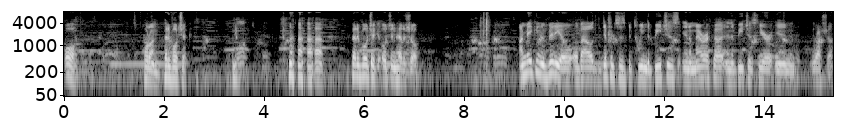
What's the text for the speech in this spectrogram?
Oh. Hold on. Переводчик. Переводчик очень хорошо. I'm making a video about the differences between the beaches in America and the beaches here in Russia.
